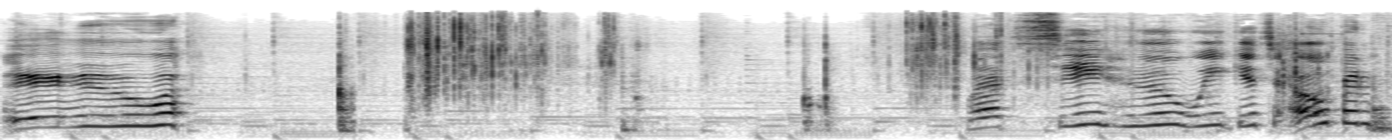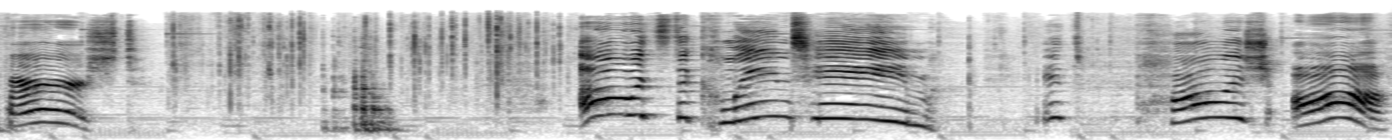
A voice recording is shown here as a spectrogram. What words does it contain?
Ew. Let's see who we get to open first. Oh, it's the clean team. It's polish off.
